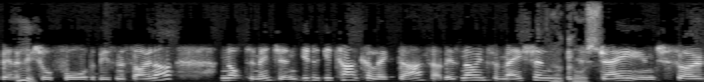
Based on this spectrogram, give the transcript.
beneficial mm. for the business owner. Not to mention, you, you can't collect data. There's no information exchange. So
